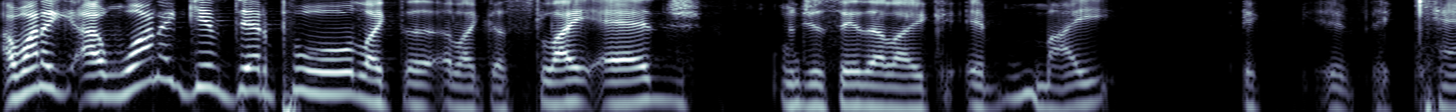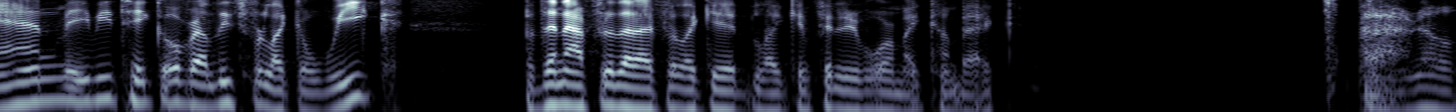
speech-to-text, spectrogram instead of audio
I want to I want to give Deadpool like the like a slight edge and just say that like it might it, it, it can maybe take over at least for like a week but then after that, I feel like it like Infinity War might come back. But I don't know.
